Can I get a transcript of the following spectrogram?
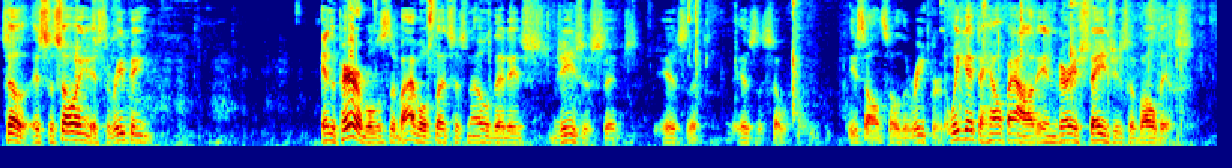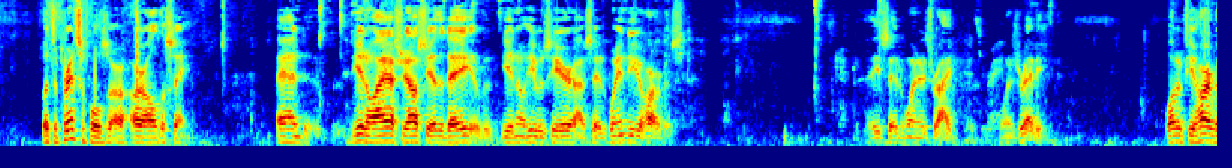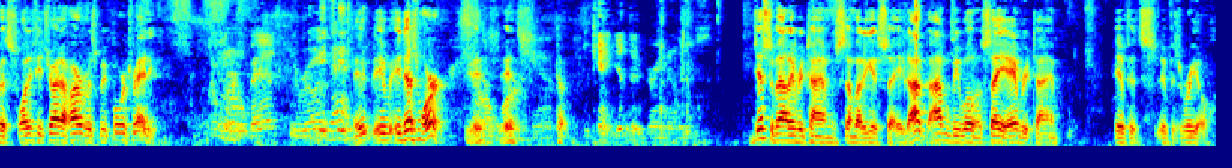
So it's the sowing, it's the reaping. In the parables, the Bible lets us know that it's Jesus that is the is the sower. He's also the reaper. We get to help out in various stages of all this, but the principles are, are all the same. And, you know, I asked Josh the other day, you know, he was here. I said, When do you harvest? He said, When it's ripe, when it's ready. What if you harvest? What if you try to harvest before it's ready? It, it, it doesn't work. It's, it's You can't get the grain and leaves. just about every time somebody gets saved. I, I would be willing to say every time, if it's if it's real,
